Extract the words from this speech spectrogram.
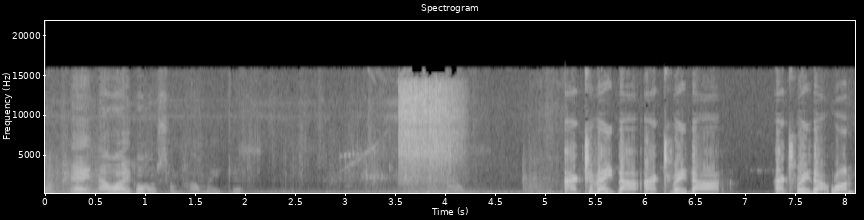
Okay, now I gotta somehow make it. Ow. Activate that, activate that. Activate that one.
